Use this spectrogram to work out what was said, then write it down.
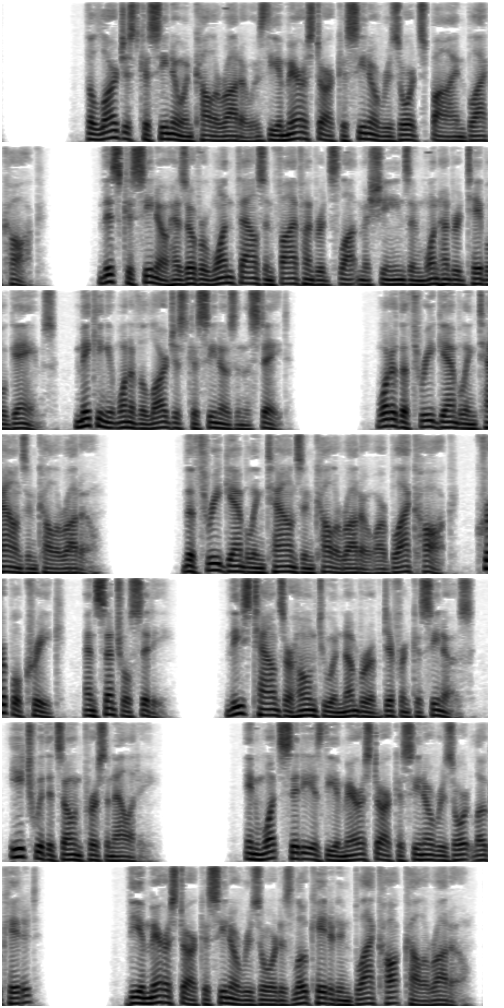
The largest casino in Colorado is the Ameristar Casino Resort Spa in Black Hawk. This casino has over 1,500 slot machines and 100 table games, making it one of the largest casinos in the state. What are the three gambling towns in Colorado? The three gambling towns in Colorado are Black Hawk, Cripple Creek, and Central City. These towns are home to a number of different casinos, each with its own personality. In what city is the Ameristar Casino Resort located? The Ameristar Casino Resort is located in Black Hawk, Colorado.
